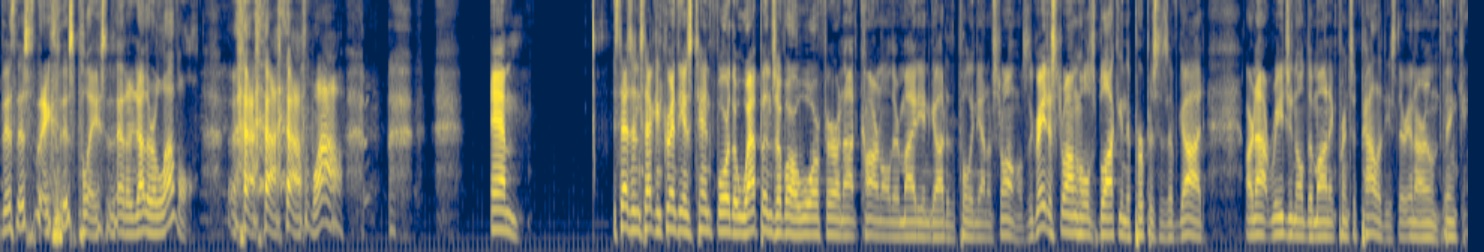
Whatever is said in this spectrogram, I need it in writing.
this, this thing, this place is at another level. wow. And it says in 2 Corinthians 10 4, the weapons of our warfare are not carnal, they're mighty in God to the pulling down of strongholds. The greatest strongholds blocking the purposes of God are not regional demonic principalities, they're in our own thinking.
